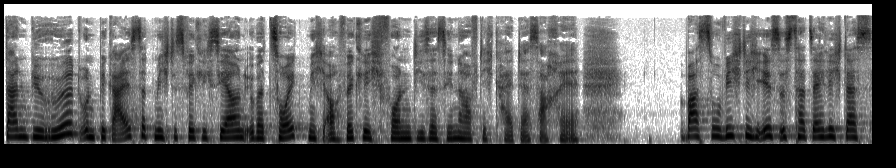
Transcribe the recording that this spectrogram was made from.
dann berührt und begeistert mich das wirklich sehr und überzeugt mich auch wirklich von dieser Sinnhaftigkeit der Sache was so wichtig ist, ist tatsächlich, dass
